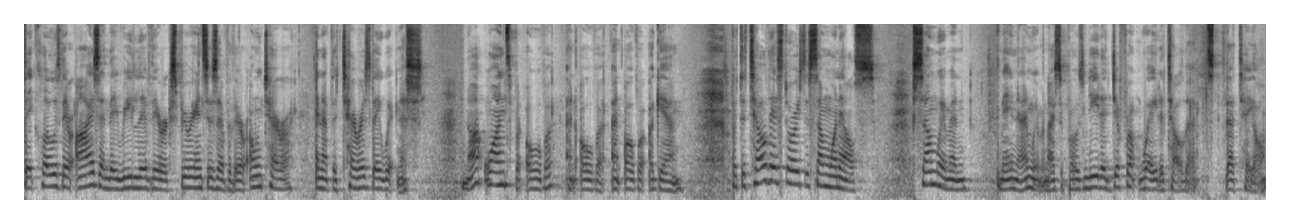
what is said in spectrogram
They close their eyes and they relive their experiences of their own terror and of the terrors they witnessed. Not once, but over and over and over again. But to tell their stories to someone else, some women, men and women, I suppose, need a different way to tell that, that tale.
